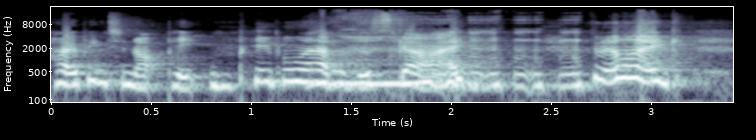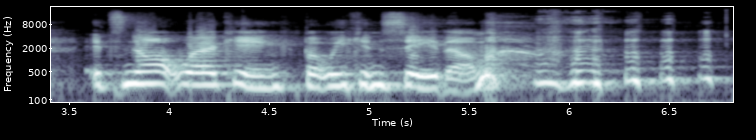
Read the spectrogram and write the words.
hoping to knock pe- people out of the sky. They're like, it's not working, but we can see them.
